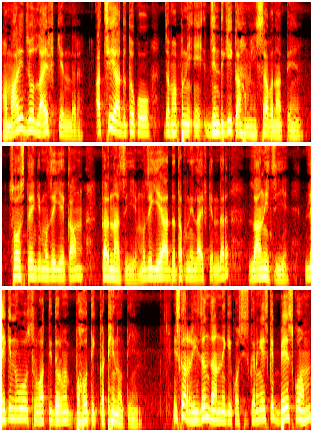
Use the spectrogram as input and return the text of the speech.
हमारी जो लाइफ के अंदर अच्छी आदतों को जब हम अपनी ज़िंदगी का हम हिस्सा बनाते हैं, सोचते हैं कि मुझे ये काम करना चाहिए, मुझे ये आदत अपनी लाइफ के अंदर लानी चाहिए लेकिन वो शुरुआती दौर में बहुत ही कठिन होती हैं। इसका रीज़न जानने की कोशिश करेंगे। इसके बेस को हम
